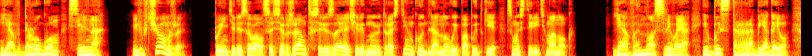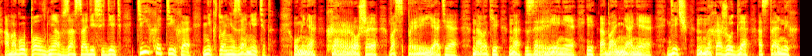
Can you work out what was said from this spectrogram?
я в другом сильна». «И в чем же?» – поинтересовался сержант, срезая очередную тростинку для новой попытки смастерить манок. Я выносливая и быстро бегаю, а могу полдня в засаде сидеть тихо-тихо, никто не заметит. У меня хорошее восприятие, навыки на зрение и обоняние. Дичь нахожу для остальных.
